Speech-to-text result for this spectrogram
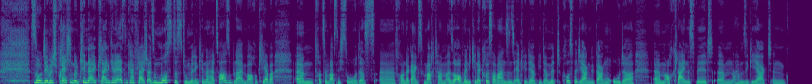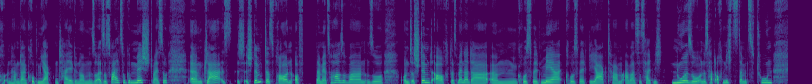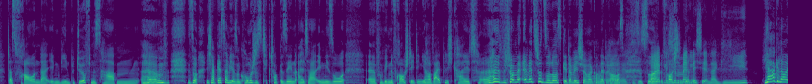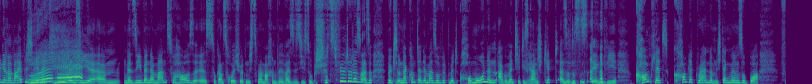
so dementsprechend und Kinder, kleine Kinder essen kein Fleisch, also musstest du mit den Kindern halt zu Hause bleiben, war auch okay, aber ähm, trotzdem war es nicht so, dass äh, Frauen da gar nichts gemacht haben. Also auch wenn die Kinder größer waren, sind sie entweder wieder mit Großwildjagen gegangen oder ähm, auch kleines Wild ähm, haben sie gejagt in, und haben da in Gruppenjagden teilgenommen genommen so. Also es war halt so gemischt, weißt du. Ähm, klar, es, es stimmt, dass Frauen oft da mehr zu Hause waren und so. Und es stimmt auch, dass Männer da ähm, Großwild mehr Großwild gejagt haben, aber es ist halt nicht nur so und es hat auch nichts damit zu tun, dass Frauen da irgendwie ein Bedürfnis haben. Ähm, so, ich habe gestern wieder so ein komisches TikTok gesehen, Alter, irgendwie so äh, von wegen eine Frau steht in ihrer Weiblichkeit. Äh, schon, wenn es schon so losgeht, da bin ich schon mal komplett ey, raus. Dieses so, weibliche, Frau männliche Energie. Ja, genau, in ihrer weiblichen What? Energie, wenn sie, ähm, wenn sie, wenn der Mann zu Hause ist, so ganz ruhig wird und nichts mehr machen will, weil sie sich so beschützt fühlt oder so. Also wirklich, und da kommt dann immer so, wird mit Hormonen argumentiert, die es Ja. gar nicht gibt. Also das ist irgendwie komplett, komplett random. Ich denke mir immer so, boah,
